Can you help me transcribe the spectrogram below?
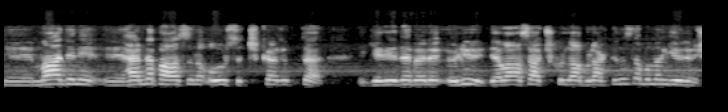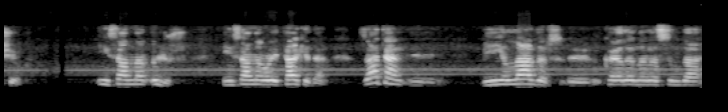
e, madeni e, her ne pahasına olursa çıkarıp da e, geride böyle ölü devasa çukurlar bıraktığınızda bunların geri dönüşü yok. İnsanlar ölür. İnsanlar orayı terk eder. Zaten e, bin yıllardır e, kayaların arasında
